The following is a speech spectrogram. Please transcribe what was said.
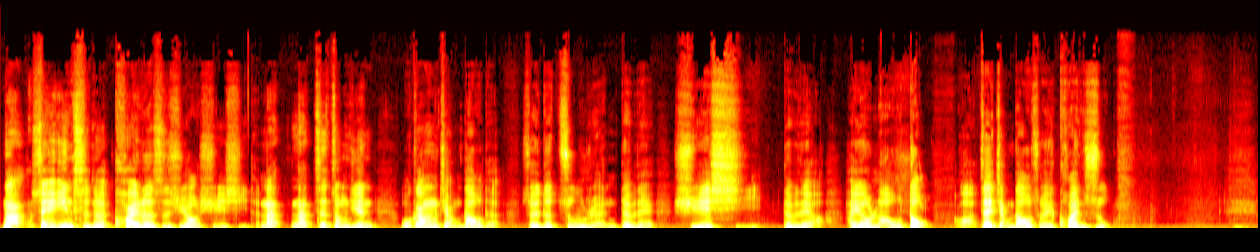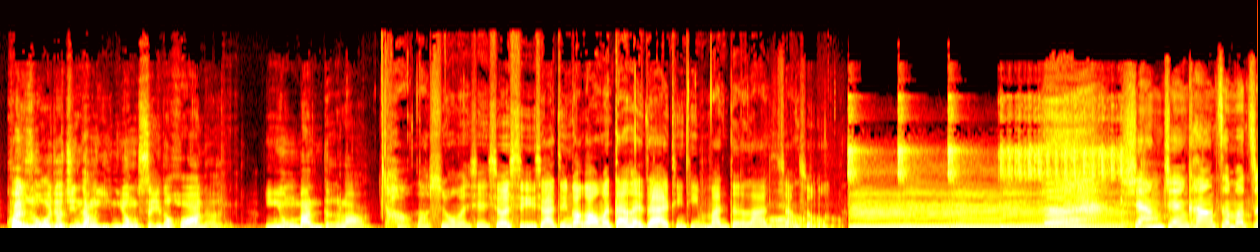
那所以因此呢，快乐是需要学习的。那那这中间我刚刚讲到的所谓的助人，对不对？学习，对不对啊？还有劳动啊，再讲到所谓宽恕，宽恕我就经常引用谁的话呢？引用曼德拉。好，老师，我们先休息一下，进广告，我们待会再来听听曼德拉讲什么。想健康怎么这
